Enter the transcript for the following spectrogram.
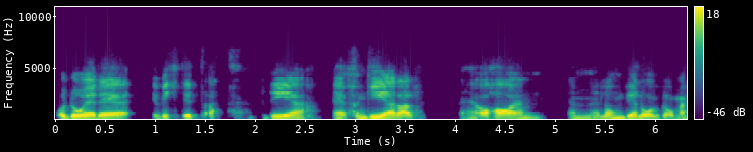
Och då är det viktigt att det eh, fungerar och ha en, en lång dialog då med,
